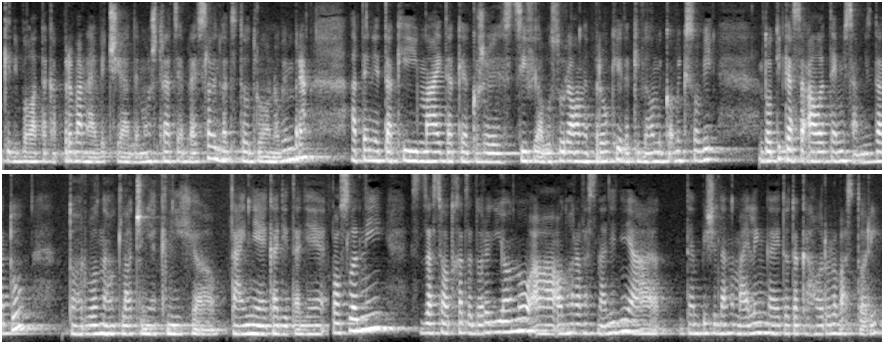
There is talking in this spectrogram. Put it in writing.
kedy bola taká prvá najväčšia demonstrácia v Bratislave 22. novembra a ten je taký, má aj také akože sci-fi alebo surreálne prvky, je taký veľmi komiksový. Dotýka sa ale témy samizdatu toho rôzneho tlačenia kníh e, tajne, kade tade. Posledný zase odchádza do regiónu a odhráva sa na dedine a ten píše Dano Majlinga, je to taká hororová story.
